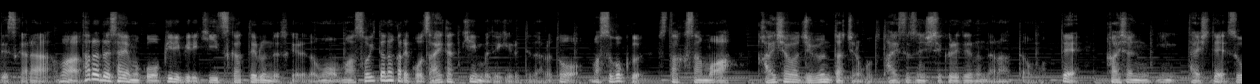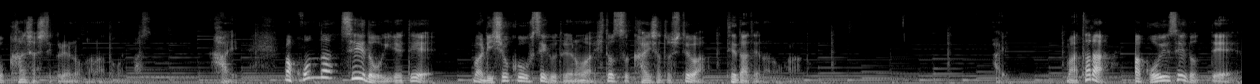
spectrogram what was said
ですから、まあ、ただでさえもこう、ピリピリ気使ってるんですけれども、まあ、そういった中でこう、在宅勤務できるってなると、まあ、すごくスタッフさんも、あ、会社は自分たちのこと大切にしてくれてるんだなって思って、会社に対してすごく感謝してくれるのかなと思います。はい。まあ、こんな制度を入れて、まあ、離職を防ぐというのは、一つ会社としては手立てなのかなと。はい。まあ、ただ、まあ、こういう制度って、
